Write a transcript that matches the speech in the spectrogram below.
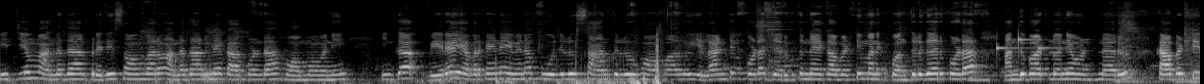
నిత్యం అన్నదానం ప్రతి సోమవారం అన్నదానమే కాకుండా హోమం అని. ఇంకా వేరే ఎవరికైనా ఏమైనా పూజలు శాంతులు హోమాలు ఇలాంటివి కూడా జరుగుతున్నాయి కాబట్టి మనకి పంతులు గారు కూడా అందుబాటులోనే ఉంటున్నారు. కాబట్టి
